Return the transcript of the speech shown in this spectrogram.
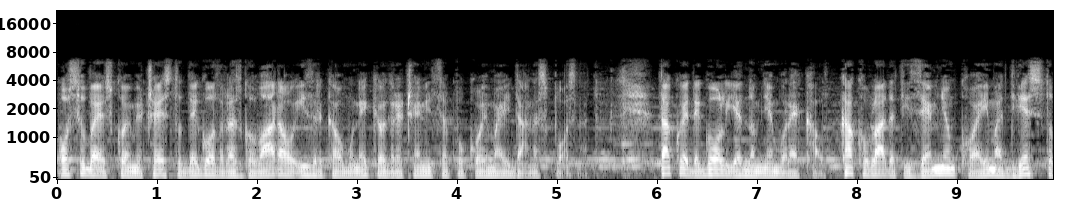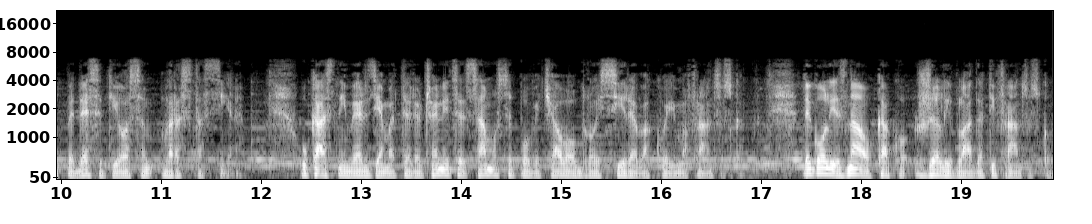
osoba je s kojim je često de Gaulle razgovarao izrekao mu neke od rečenica po kojima je i danas poznat. Tako je de Gaulle jednom njemu rekao kako vladati zemljom koja ima 258 vrsta sira. U kasnim verzijama te rečenice samo se povećavao broj sireva koje ima Francuska. De Gaulle je znao kako želi vladati Francuskom.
